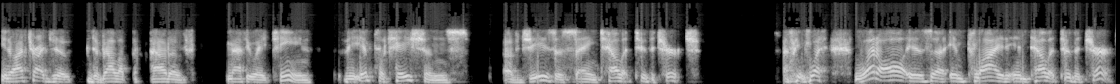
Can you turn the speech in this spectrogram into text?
you know, I've tried to develop out of Matthew 18 the implications of Jesus saying, "Tell it to the church." I mean, what what all is uh, implied in tell it to the church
